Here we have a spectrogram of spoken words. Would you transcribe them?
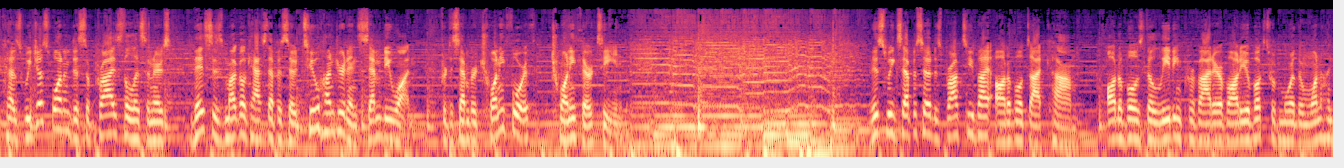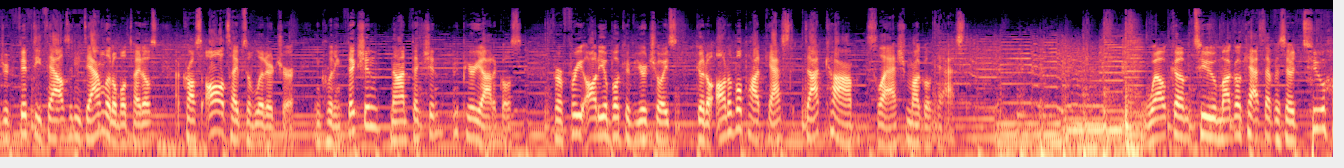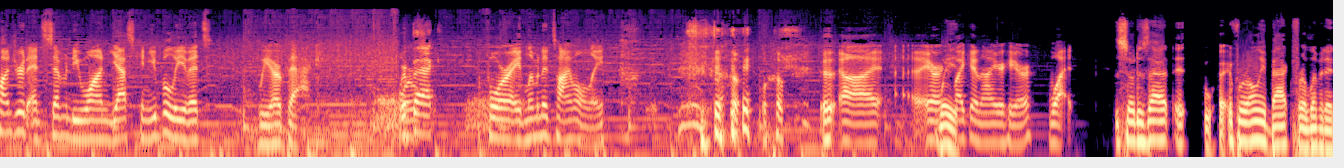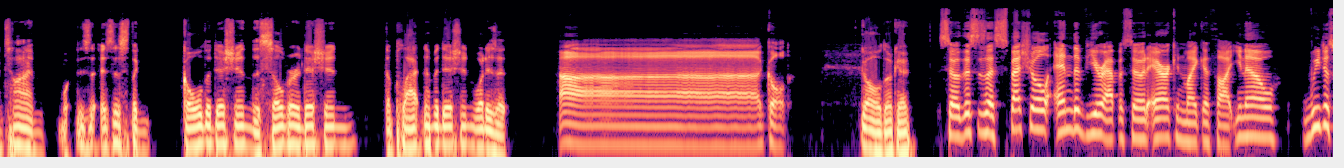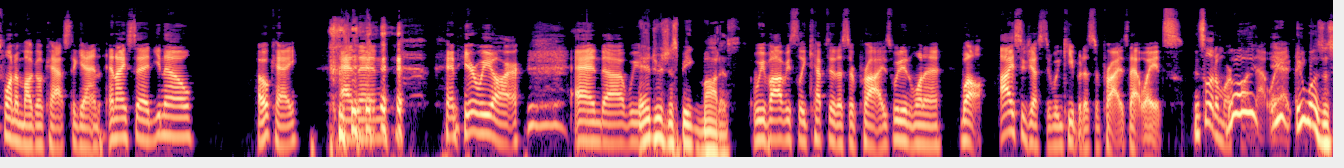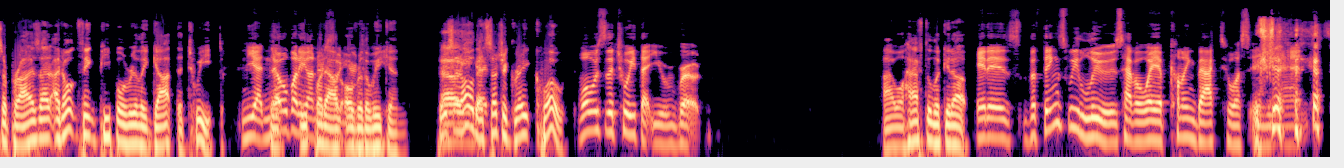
because we just wanted to surprise the listeners. This is MuggleCast episode 271 for December 24th, 2013. This week's episode is brought to you by Audible.com. Audible is the leading provider of audiobooks with more than 150,000 downloadable titles across all types of literature, including fiction, nonfiction, and periodicals. For a free audiobook of your choice, go to audiblepodcast.com slash mugglecast. Welcome to MuggleCast episode 271. Yes, can you believe it? We are back. We're For- back. For a limited time only. uh, Eric, Wait. Mike, and I are here. What? So does that, if we're only back for a limited time, what- is is this the gold edition, the silver edition, the platinum edition? What is it? Uh, gold. Gold. Okay. So this is a special end of year episode. Eric and Micah thought, you know, we just want a MuggleCast again, and I said, you know, okay, and then. And here we are, and uh, we Andrew's just being modest. we've obviously kept it a surprise. We didn't want to. Well, I suggested we keep it a surprise. That way, it's it's a little more well, fun that way. I it, think. it was a surprise. I, I don't think people really got the tweet yeah, nobody understood put out over the weekend. They Oh, said, you "Oh, guys- that's such a great quote." What was the tweet that you wrote? I will have to look it up. It is the things we lose have a way of coming back to us in the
